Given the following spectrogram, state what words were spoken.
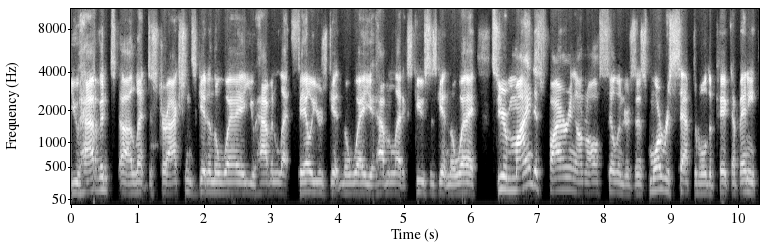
you haven't uh, let distractions get in the way. You haven't let failures get in the way. You haven't let excuses get in the way. So your mind is firing on all cylinders. It's more receptible to pick up any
